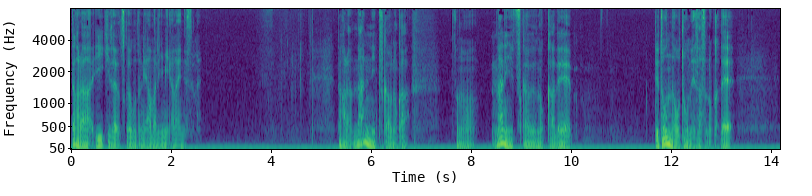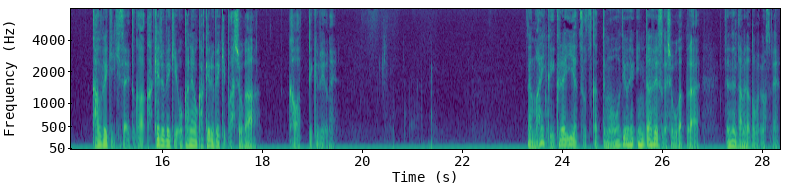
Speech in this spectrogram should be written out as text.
だから、いい機材を使うことにあまり意味がないんですよね。だから、何に使うのか、その、何に使うのかで、で、どんな音を目指すのかで、買うべき機材とか、かけるべき、お金をかけるべき場所が変わってくるよね。だからマイクいくらいいやつを使っても、オーディオインターフェースがしょぼかったら、全然ダメだと思いますね。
